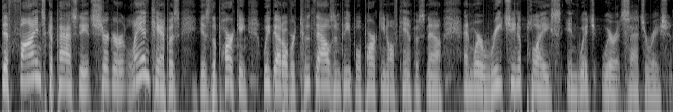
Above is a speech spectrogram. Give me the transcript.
defines capacity at Sugar Land campus is the parking. We've got over 2,000 people parking off campus now, and we're reaching a place in which we're at saturation.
